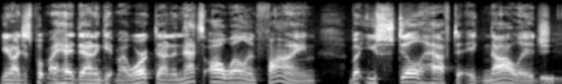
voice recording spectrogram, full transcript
you know, I just put my head down and get my work done. And that's all well and fine. But you still have to acknowledge mm-hmm.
